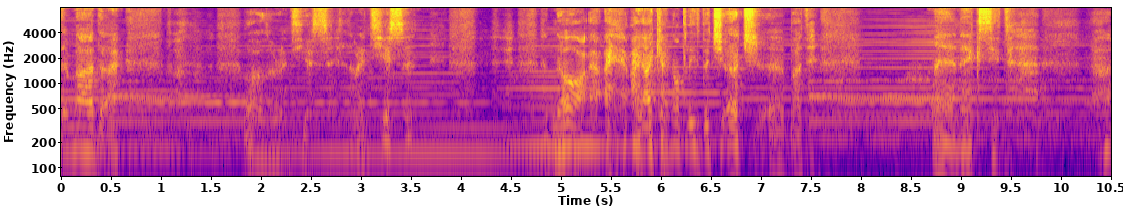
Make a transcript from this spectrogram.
They're mad. I... Oh, Laurentius. Laurentius. No, I, I, I cannot leave the church, uh, but an exit um,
